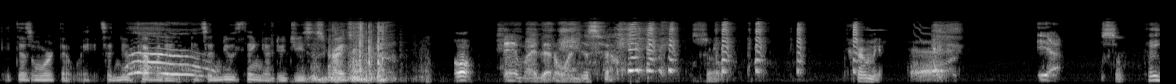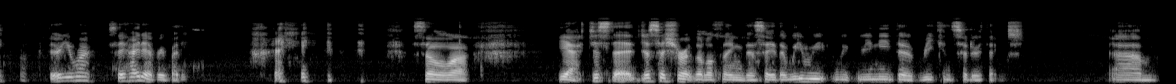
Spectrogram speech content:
it doesn't work that way. It's a new covenant, it's a new thing under Jesus Christ. Oh, and my little one just fell. So, come here. Yeah. So, hey, look, there you are. Say hi to everybody. So, uh, yeah, just a, just a short little thing to say that we, we, we need to reconsider things. Um,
